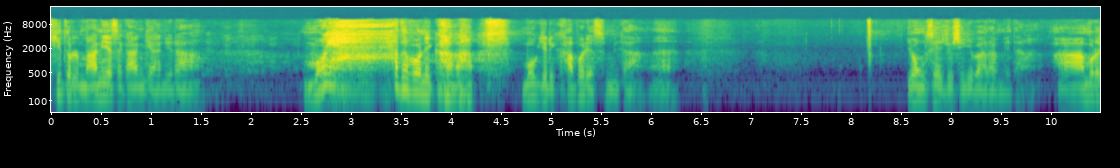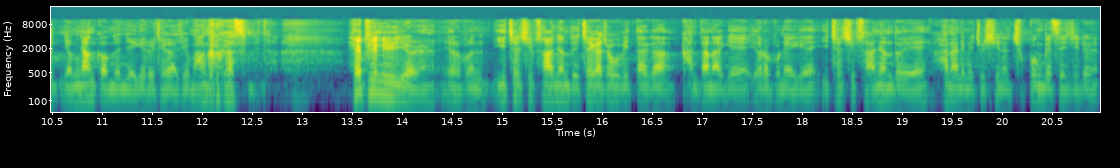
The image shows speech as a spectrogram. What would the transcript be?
기도를 많이 해서 간 게 아니라 뭐야 하다 보니까 이렇게 가버렸습니다. 아, 용서해 주시기 바랍니다. 아무런 영양가 없는 얘기를 제가 지금 한 것 같습니다. 해피 뉴 이어 여러분 2014년도에 제가 조금 있다가 간단하게 여러분에게 2014년도에 하나님의 주시는 축복 메시지를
